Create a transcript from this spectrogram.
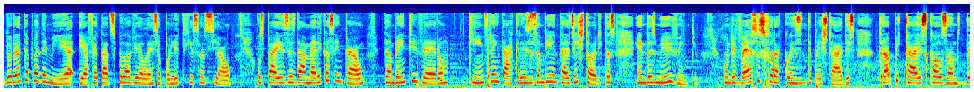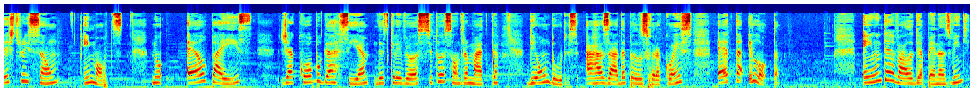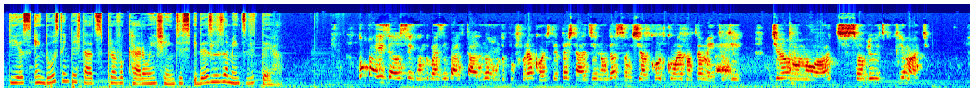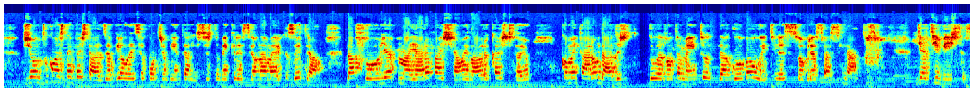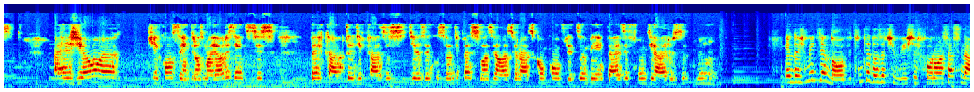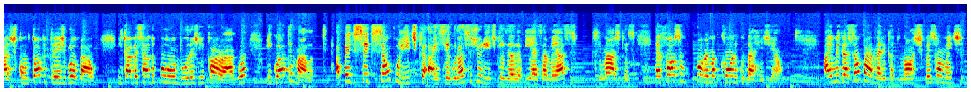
Durante a pandemia e afetados pela violência política e social, os países da América Central também tiveram que enfrentar crises ambientais históricas em 2020, com diversos furacões e tempestades tropicais causando destruição e mortes. No El País, Jacobo Garcia descreveu a situação dramática de Honduras, arrasada pelos furacões Eta e Lota. Em um intervalo de apenas 20 dias, em duas tempestades provocaram enchentes e deslizamentos de terra. O país é o segundo mais impactado no mundo por furacões, tempestades e inundações, de acordo com o levantamento de Germwatch sobre o risco climático. Junto com as tempestades, a violência contra ambientalistas também cresceu na América Central. Na Folha, Maiara Paixão e Laura Castanho comentaram dados do levantamento da Global Witness sobre assassinatos de ativistas. A região é que concentra os maiores índices per capita de casos de execução de pessoas relacionadas com conflitos ambientais e fundiários no mundo. Em 2019, 32 ativistas foram assassinados com o top 3 global, encabeçado por Honduras, Nicarágua e Guatemala. A perseguição política, a insegurança jurídica e as ameaças climáticas reforçam o problema crônico da região. A imigração para a América do Norte, especialmente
